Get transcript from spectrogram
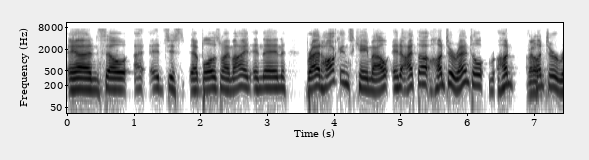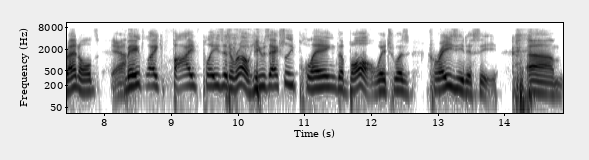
And so I, it just it blows my mind. And then Brad Hawkins came out, and I thought Hunter Rental, Hunt, Reynolds. Hunter Reynolds Yeah. made like five plays in a row. He was actually playing the ball, which was crazy to see. Um,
